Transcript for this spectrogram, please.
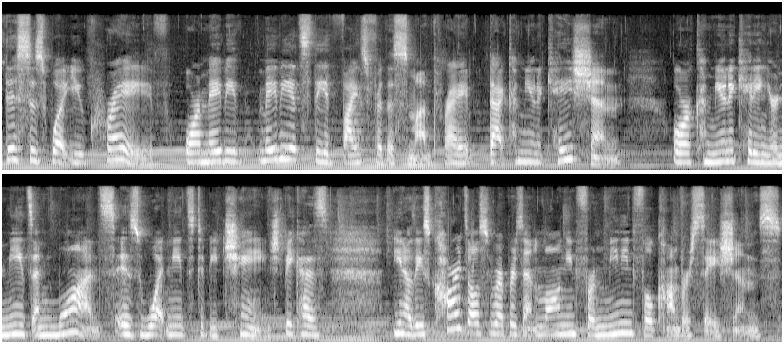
this is what you crave or maybe maybe it's the advice for this month, right? That communication or communicating your needs and wants is what needs to be changed because you know these cards also represent longing for meaningful conversations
